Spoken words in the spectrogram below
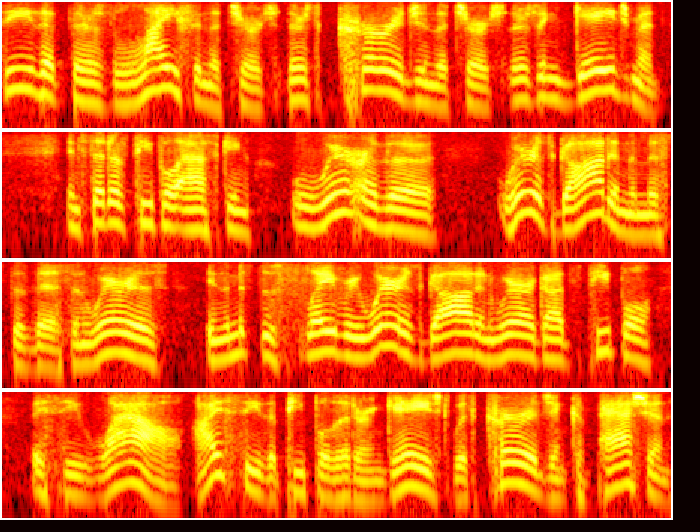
see that there's life in the church, there's courage in the church, there's engagement. Instead of people asking, well, where are the where is God in the midst of this? And where is in the midst of slavery, where is God and where are God's people? They see, wow, I see the people that are engaged with courage and compassion.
